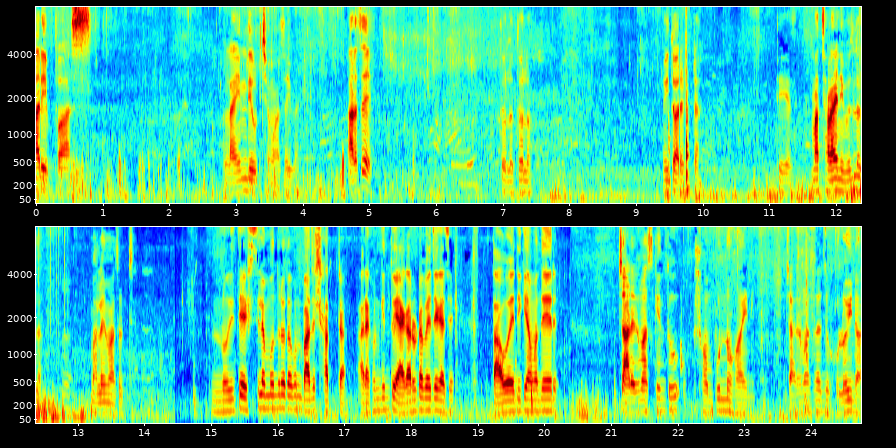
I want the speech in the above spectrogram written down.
আরে বাস। লাইন দিয়ে উঠছে মাছ এইবার। আর আছে? তোলো তোলো। এই তো আরেকটা। ঠিক আছে। মাছ ছাড়াইনি বুঝলে তো। ভালোই মাছ উঠছে। নদীতে এসেছিলাম বন্ধুরা তখন বাজে সাতটা, আর এখন কিন্তু এগারোটা বেজে গেছে। তাও এদিকে আমাদের চারের মাছ কিন্তু সম্পূর্ণ হয়নি। চারের মাছ আজ হলোই না।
